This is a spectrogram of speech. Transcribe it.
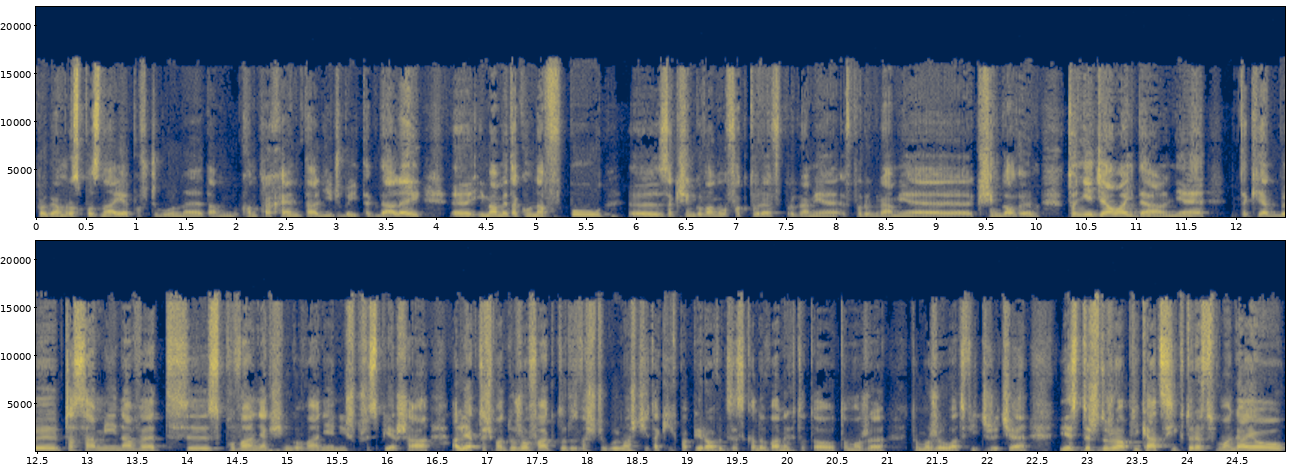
program rozpoznaje poszczególne tam kontrahenta, liczby i tak dalej i mamy taką na wpół zaksięgowaną fakturę w programie, w programie księgowym. To nie działa idealnie, tak jakby czasami nawet y, spowalnia księgowanie niż przyspiesza, ale jak ktoś ma dużo faktur, w szczególności takich papierowych zeskanowanych, to, to, to, może, to może ułatwić życie. Jest też dużo aplikacji, które wspomagają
